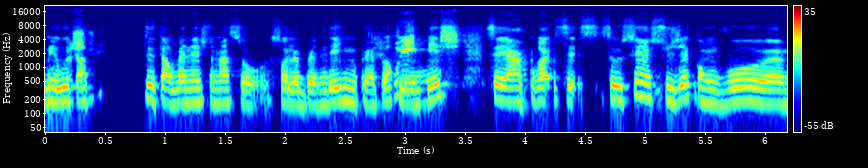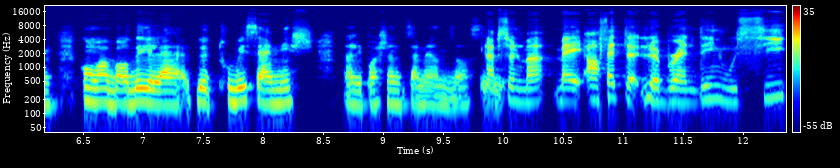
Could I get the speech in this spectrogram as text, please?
Mais oui, tu revenais justement sur, le branding ou peu importe les niches. C'est aussi un sujet qu'on va, euh, qu'on va aborder, de trouver sa niche dans les prochaines semaines. Absolument. Mais en fait, le branding aussi,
